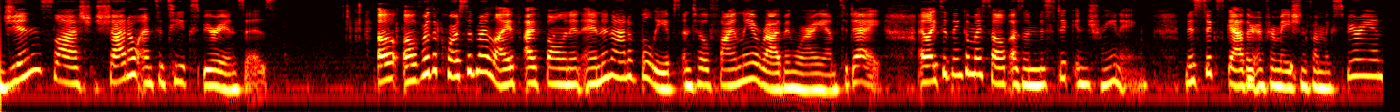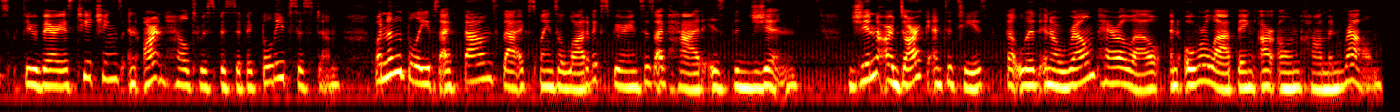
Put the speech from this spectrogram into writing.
"Jinn slash Shadow Entity Experiences." O- over the course of my life, I've fallen in and out of beliefs until finally arriving where I am today. I like to think of myself as a mystic in training. Mystics gather information from experience through various teachings and aren't held to a specific belief system. One of the beliefs I've found that explains a lot of experiences I've had is the jinn. Jinn are dark entities that live in a realm parallel and overlapping our own common realm.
